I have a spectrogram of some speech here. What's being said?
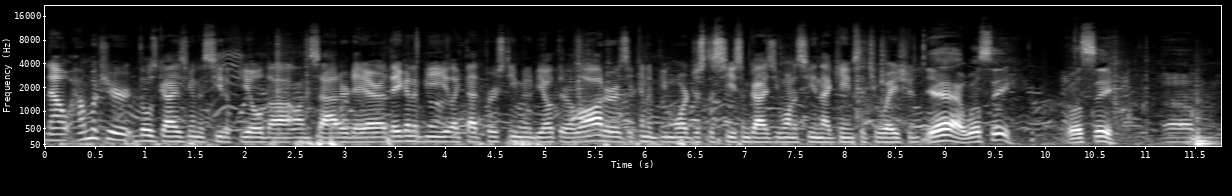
Now, how much are those guys going to see the field uh, on Saturday? Are they going to be like that first team going to be out there a lot, or is it going to be more just to see some guys you want to see in that game situation? Yeah, we'll see. We'll see. Um,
